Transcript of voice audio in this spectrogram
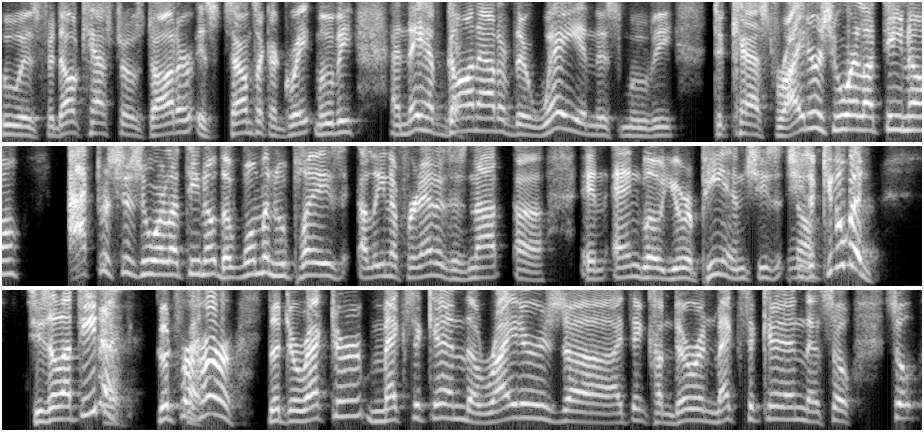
who is Fidel Castro's daughter. It sounds like a great movie. And they have gone out of their way in this movie to cast writers who are Latino, actresses who are Latino. The woman who plays Alina Fernandez is not uh, an Anglo European. She's she's no. a Cuban. She's a Latina. Right. Good for Right. her. The director, Mexican. The writers, uh, I think Honduran Mexican. So, so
